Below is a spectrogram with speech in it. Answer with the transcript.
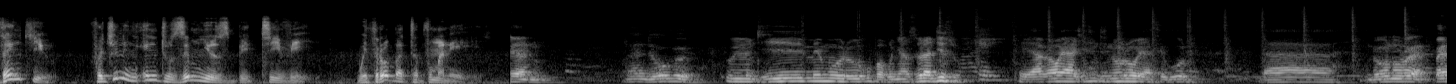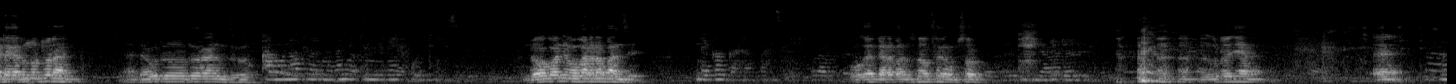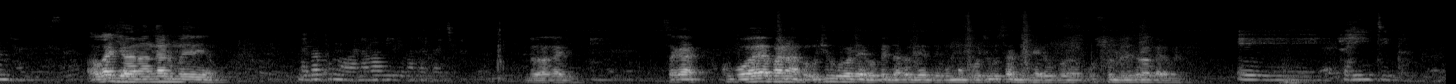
Thank you for tuning in to Zim News Beat TV with Robert ndeupe uyu ndimemori wekubva kunyazura ndizvo? Eh, akauya achiti ndinoroya sekuru. Nda ndonoroya paita kati unotorani? Ada kuti unotorani muziko ndowakoniwa ukarara panze? Ndakagara panze. Usina kupfeka musoro? Kutonyara zonyadzisa ukadya vana angani muarea ndakapumwa vana vaviri vandakadya. Ndowakadya saka kubva waya panapa uchiri kurota hope dzako dzedze kumumba uchiri kusanduka ire usundurisa wakagara pani Eh, zvaiitika.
